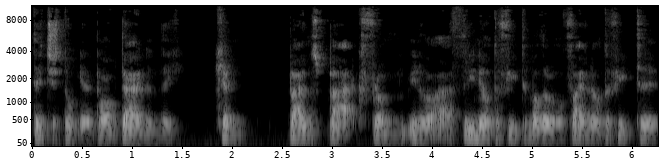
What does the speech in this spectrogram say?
they just don't get bogged down, and they can bounce back from you know a three 0 defeat to Motherwell, five 0 defeat to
